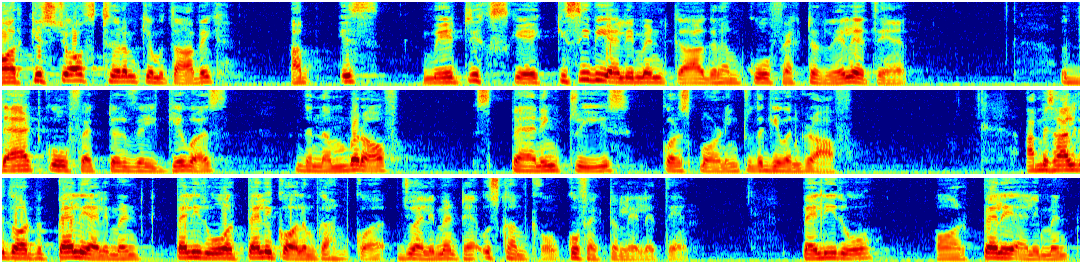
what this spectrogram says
اور کرسٹ آف تھیورم کے مطابق اب اس میٹرکس کے کسی بھی ایلیمنٹ کا اگر ہم کو فیکٹر لے لیتے ہیں that cofactor will give us the number of spanning trees corresponding to the given graph اب مثال کے طور پہ پہلے ایلیمنٹ پہلی رو اور پہلے کالم کا ہم جو ایلیمنٹ ہے اس کا ہم کو فیکٹر لے لیتے ہیں پہلی رو اور پہلے ایلیمنٹ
